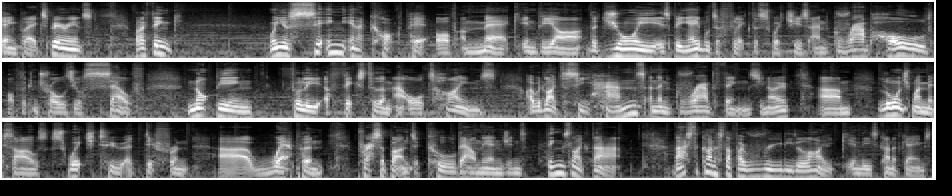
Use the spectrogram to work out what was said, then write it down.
gameplay experience. But I think when you're sitting in a cockpit of a mech in VR, the joy is being able to flick the switches and grab hold of the controls yourself, not being fully affixed to them at all times. I would like to see hands and then grab things, you know, um, launch my missiles, switch to a different uh, weapon, press a button to cool down the engines, things like that. That's the kind of stuff I really like in these kind of games.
